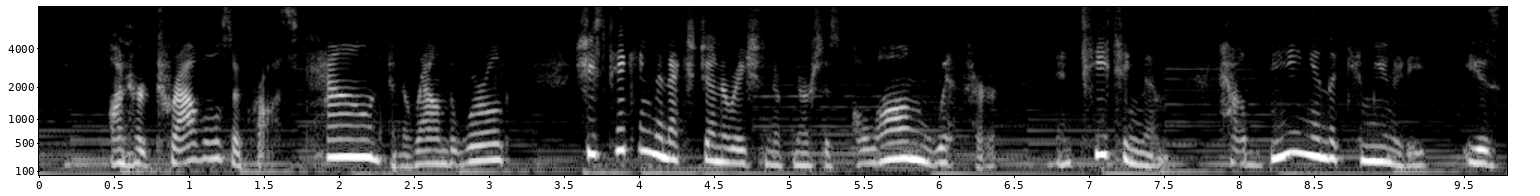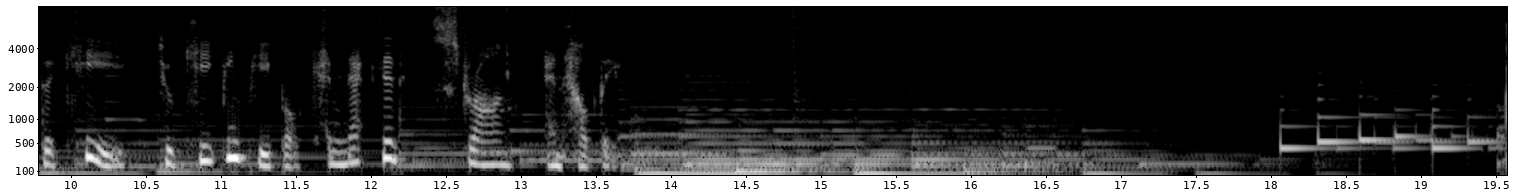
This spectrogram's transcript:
On her travels across town and around the world, she's taking the next generation of nurses along with her and teaching them how being in the community is the key to keeping people connected, strong, and healthy.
